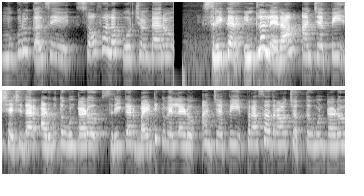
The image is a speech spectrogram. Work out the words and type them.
ముగ్గురు కలిసి సోఫాలో కూర్చుంటారు. శ్రీకర్ ఇంట్లో లేరా? అని చెప్పి శశిధర్ అడుగుతూ ఉంటాడు. శ్రీకర్ బయటికి వెళ్ళాడు అని చెప్పి ప్రసాదరావు చెప్తూ ఉంటాడు.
